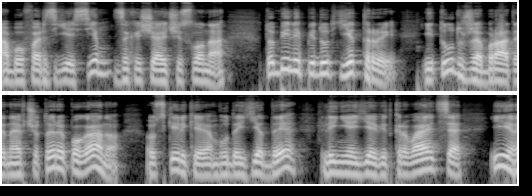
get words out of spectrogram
або ферзь e7, захищаючи слона, то білі підуть Е3, і тут вже брати на F4 погано, оскільки буде ЕД, лінія Е відкривається, і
